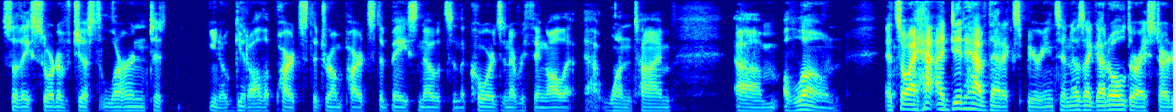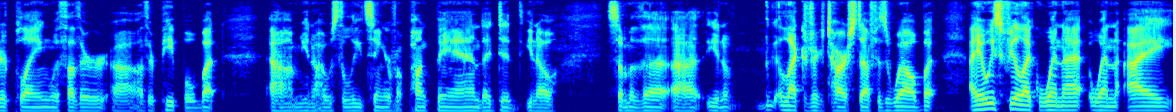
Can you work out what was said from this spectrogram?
so they sort of just learned to you know get all the parts, the drum parts, the bass notes, and the chords and everything all at, at one time um, alone. And so I ha- I did have that experience, and as I got older, I started playing with other uh, other people. But um, you know, I was the lead singer of a punk band. I did you know some of the uh, you know electric guitar stuff as well. But I always feel like when I when I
